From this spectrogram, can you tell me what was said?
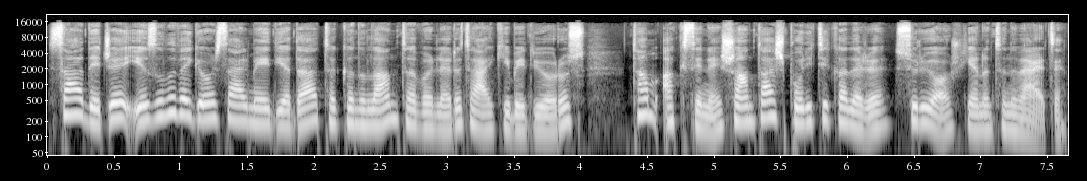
Sadece yazılı ve görsel medyada takınılan tavırları takip ediyoruz. Tam aksine şantaj politikaları sürüyor yanıtını verdi.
